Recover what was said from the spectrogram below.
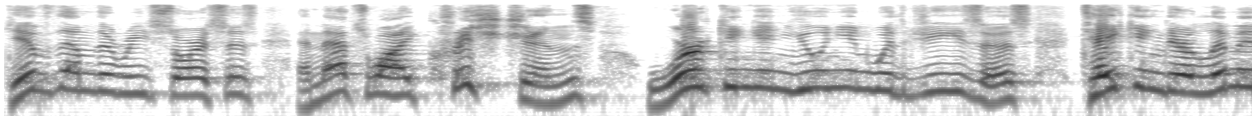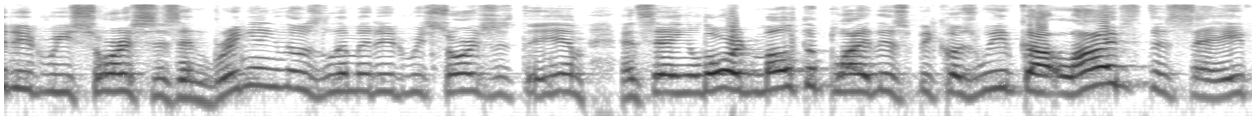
give them the resources. And that's why Christians working in union with Jesus, taking their limited resources and bringing those limited resources to Him and saying, Lord, multiply this because we've got lives to save,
